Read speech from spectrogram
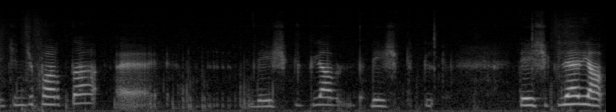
ikinci partta e, değişiklikler değişiklik değişiklikler yap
